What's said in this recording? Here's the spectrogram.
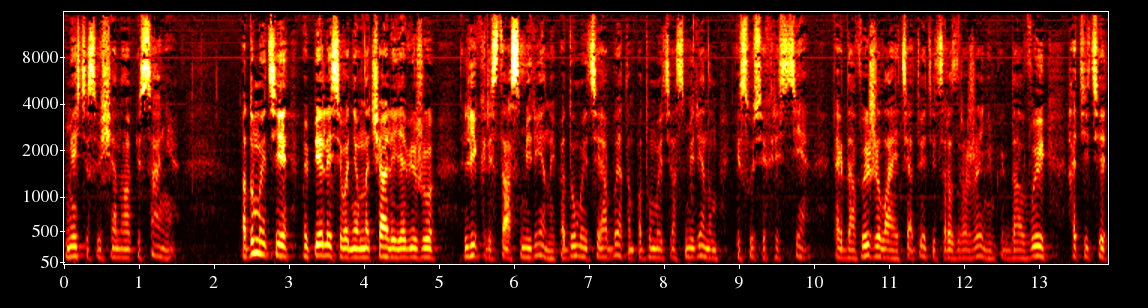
месте Священного Писания. Подумайте, мы пели сегодня в начале, я вижу лик Христа смиренный. Подумайте об этом, подумайте о смиренном Иисусе Христе. Когда вы желаете ответить с раздражением, когда вы хотите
